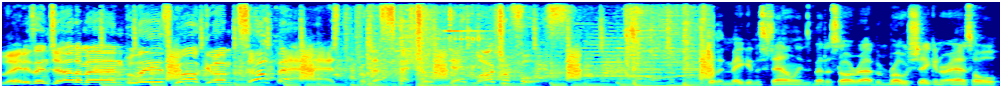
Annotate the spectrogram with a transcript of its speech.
Ladies and gentlemen, please welcome Topaz from the Special Dead Martial Force. So then Megan Thee Stallion's better start rapping, bro. Shaking her asshole.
